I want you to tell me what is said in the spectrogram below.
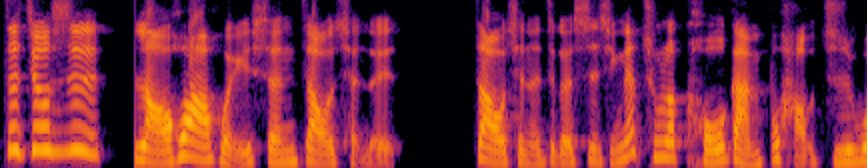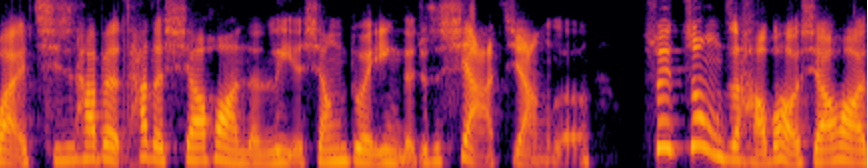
这就是老化回升造成的。造成的这个事情，那除了口感不好之外，其实它的它的消化能力也相对应的就是下降了。所以粽子好不好消化，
